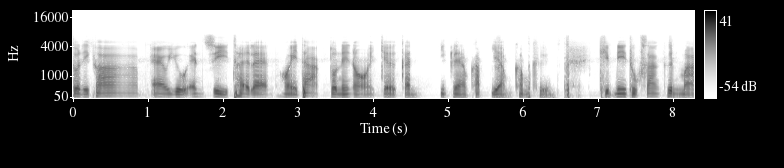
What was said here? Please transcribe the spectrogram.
สวัสดีครับ LUNC Thailand หอยทากตัวน้อยๆ เจอกันอีกแล้วครับยามค่ำคืน คลิปนี้ถูกสร้างขึ้นมา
